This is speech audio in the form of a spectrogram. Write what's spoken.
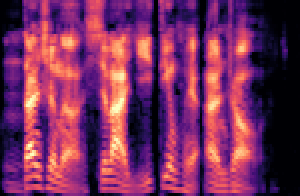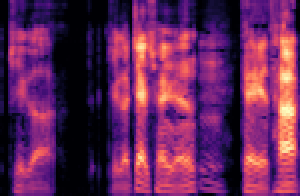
嗯。但是呢，希腊一定会按照这个这个债权人嗯，给他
